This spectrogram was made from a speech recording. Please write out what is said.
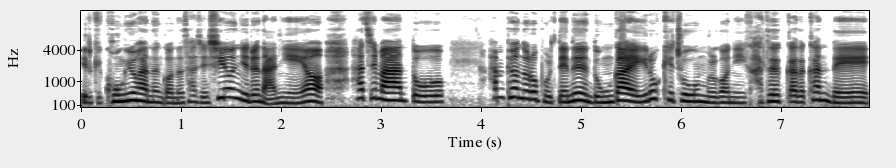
이렇게 공유하는 거는 사실 쉬운 일은 아니에요. 하지만 또 한편으로 볼 때는 농가에 이렇게 좋은 물건이 가득가득한데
